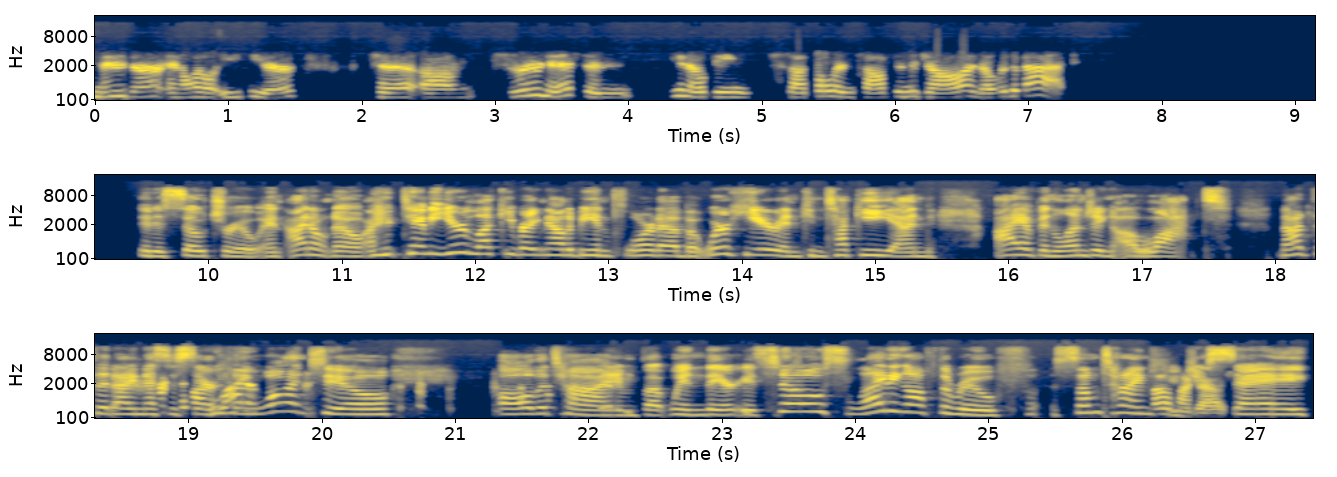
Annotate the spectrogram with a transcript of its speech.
smoother and a little easier to um, throughness and, you know, being supple and soft in the jaw and over the back. It is so true. And I don't know, I, Tami, you're lucky right now to be in Florida, but we're here in Kentucky and I have been lunging a lot. Not that I necessarily want to all the time, but when there is snow sliding off the roof, sometimes oh you just God. say,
